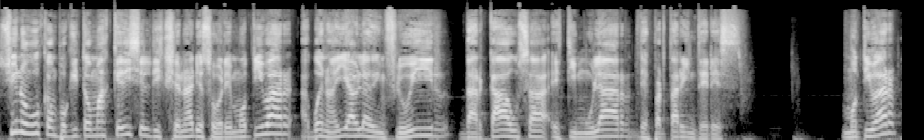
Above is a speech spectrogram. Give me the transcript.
Si uno busca un poquito más qué dice el diccionario sobre motivar, bueno, ahí habla de influir, dar causa, estimular, despertar interés. Motivar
